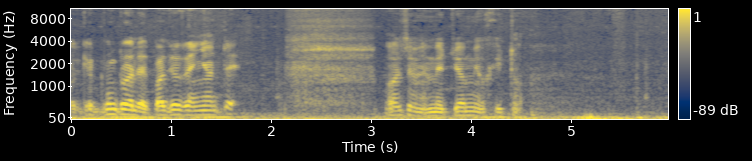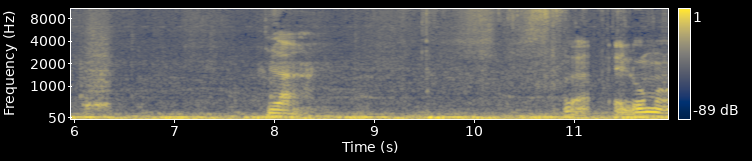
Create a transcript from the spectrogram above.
Cualquier punto del espacio señante. Oh, se me metió mi ojito. La, la el humo.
